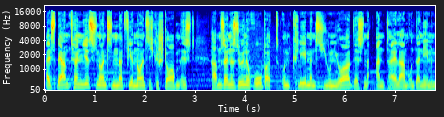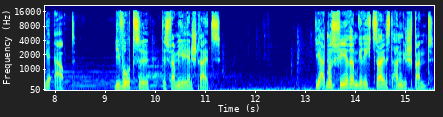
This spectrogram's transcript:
Als Bernd Tönjes 1994 gestorben ist, haben seine Söhne Robert und Clemens Junior dessen Anteile am Unternehmen geerbt. Die Wurzel des Familienstreits. Die Atmosphäre im Gerichtssaal ist angespannt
